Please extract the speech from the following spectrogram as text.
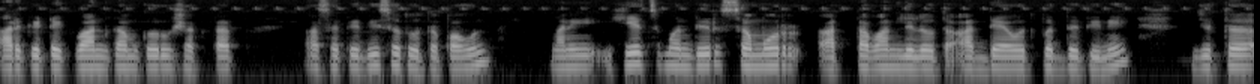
आर्किटेक्ट बांधकाम करू शकतात असं ते दिसत होतं पाहून. आणि हेच मंदिर समोर आत्ता बांधलेलं होतं अद्ययावत पद्धतीने. जिथं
